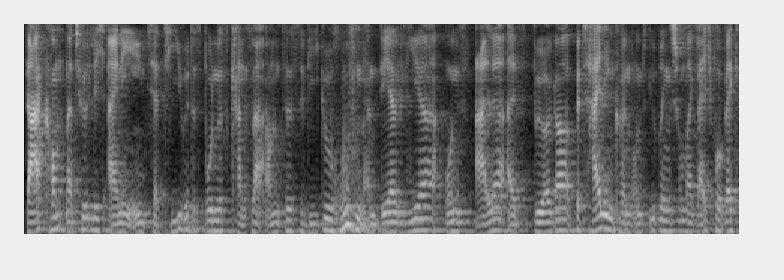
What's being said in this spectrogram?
da kommt natürlich eine Initiative des Bundeskanzleramtes wie gerufen, an der wir uns alle als Bürger beteiligen können. Und übrigens schon mal gleich vorweg,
